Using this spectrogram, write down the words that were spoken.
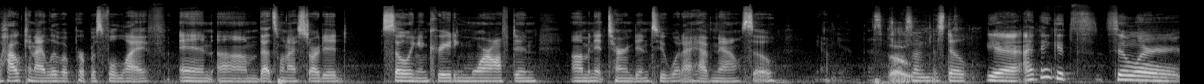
how can I live a purposeful life. And um, that's when I started sewing and creating more often, um, and it turned into what I have now. So, yeah. That's Dope. awesome. That's dope. Yeah, I think it's similar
